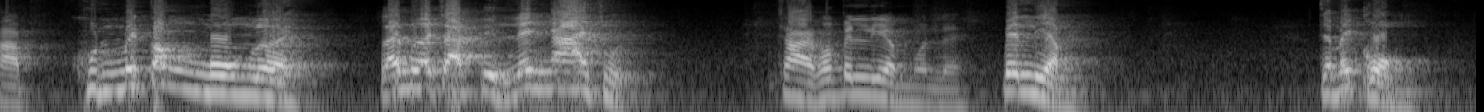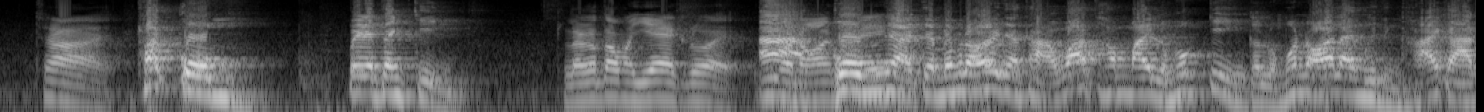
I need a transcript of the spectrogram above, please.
ครับๆคุณไม่ต้องงงเลยลายมืออาจารย์ปิ่นเล่นง่ายสุด ใช่เพราะเป็นเหลี่ยมหมดเลย เป็นเหลี่ยม จะไม่กลม ใช่ ถ้ากลมเป็นอาจารย์กิ่ง แล้วก็ต้องมาแยกด้วยอ่าว่าน้อยไหกลมเนี่ยจะไม่พอน้อยจะถามว่าทำไมหลวงพ่อกิ่งกับหลวงพ่อน้อยลายมือถึงคล้ายกัน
